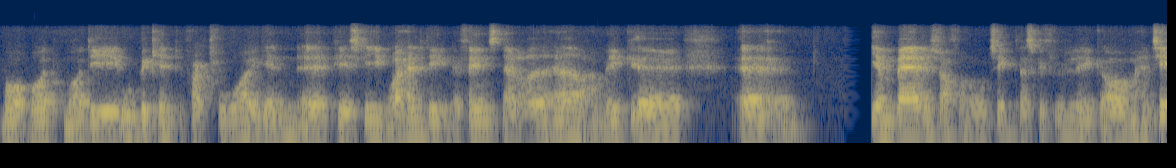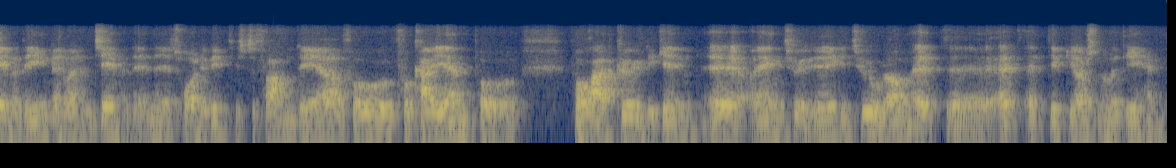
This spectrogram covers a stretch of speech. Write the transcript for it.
hvor, hvor, hvor det er ubekendte faktorer igen. Øh, PSG, hvor halvdelen af fansen allerede hader ham, ikke? Øh, øh, jamen hvad er det så for nogle ting, der skal fylde, ikke? Og om han tjener det ene, eller han tjener det andet. Jeg tror, det vigtigste for ham, det er at få, få karrieren på, på ret køl igen. Øh, og jeg er, ikke, jeg er ikke i tvivl om, at, øh, at, at det bliver også noget af det, han,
